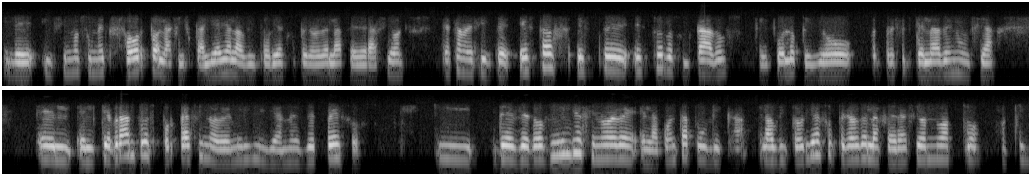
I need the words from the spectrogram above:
le hicimos un exhorto a la Fiscalía y a la Auditoría Superior de la Federación. Déjame decirte, estas, este, estos resultados, que fue lo que yo presenté la denuncia, el, el quebranto es por casi 9 mil millones de pesos 2019 en la cuenta pública, la Auditoría Superior de la Federación no actuó aquí.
